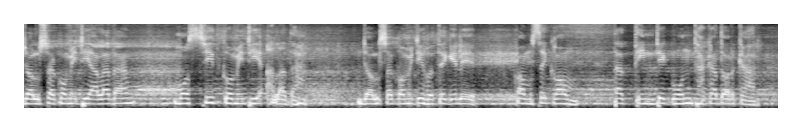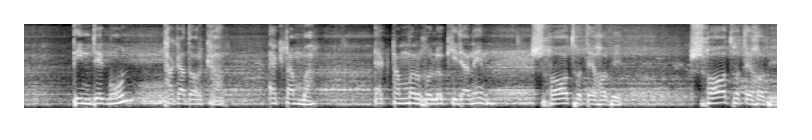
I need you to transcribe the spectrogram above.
জলসা কমিটি আলাদা, মসজিদ কমিটি আলাদা। জলসা কমিটি হতে গেলে কমসে কম তার তিনটে গুণ থাকা দরকার। তিনটে গুণ থাকা দরকার। এক নাম্বার এক নাম্বার হলো কি জানেন? সৎ হতে হবে। সৎ হতে হবে।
